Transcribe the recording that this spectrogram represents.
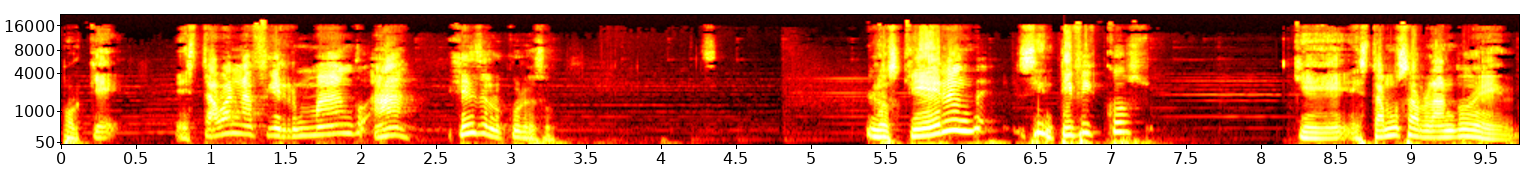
porque estaban afirmando, ah, fíjense lo curioso, los que eran científicos, que estamos hablando de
